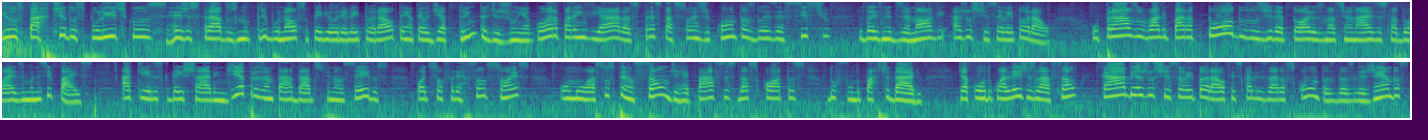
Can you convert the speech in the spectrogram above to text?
E os partidos políticos registrados no Tribunal Superior Eleitoral têm até o dia 30 de junho agora para enviar as prestações de contas do exercício de 2019 à Justiça Eleitoral. O prazo vale para todos os diretórios nacionais, estaduais e municipais. Aqueles que deixarem de apresentar dados financeiros podem sofrer sanções, como a suspensão de repasses das cotas do fundo partidário. De acordo com a legislação, cabe à Justiça Eleitoral fiscalizar as contas das legendas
